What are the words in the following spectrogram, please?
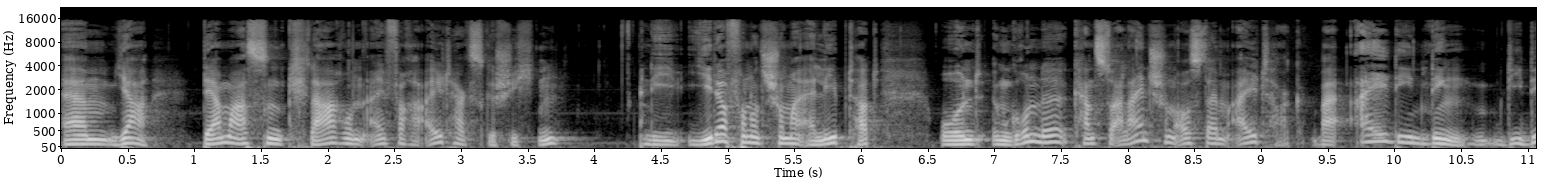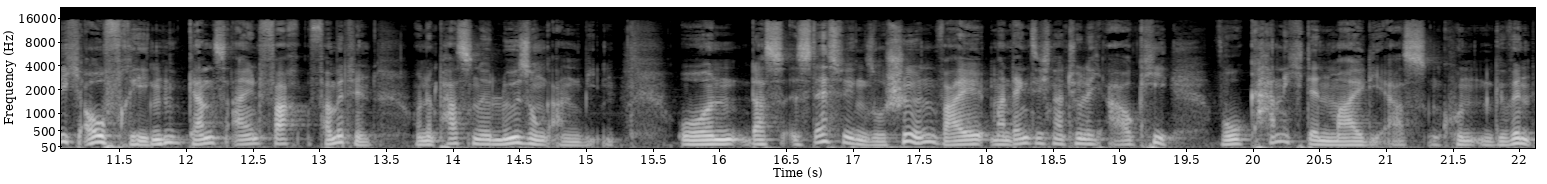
ähm, ja, dermaßen klare und einfache Alltagsgeschichten, die jeder von uns schon mal erlebt hat und im Grunde kannst du allein schon aus deinem Alltag bei all den Dingen, die dich aufregen, ganz einfach vermitteln und eine passende Lösung anbieten. Und das ist deswegen so schön, weil man denkt sich natürlich, ah, okay, wo kann ich denn mal die ersten Kunden gewinnen?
